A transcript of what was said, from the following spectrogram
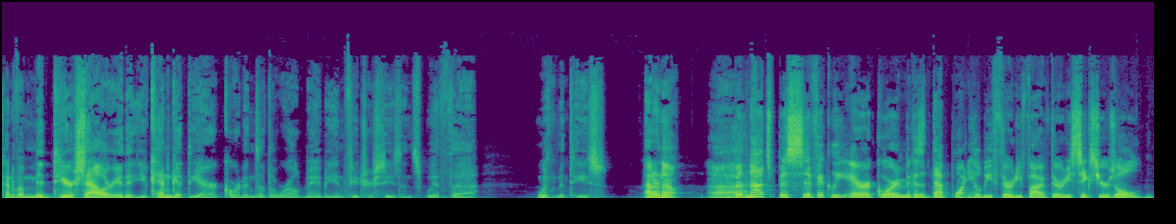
kind of a mid tier salary that you can get the Eric Gordons of the world maybe in future seasons with uh, with Matisse. I don't know. Uh, but not specifically Eric Gordon because at that point he'll be 35, 36 years old.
